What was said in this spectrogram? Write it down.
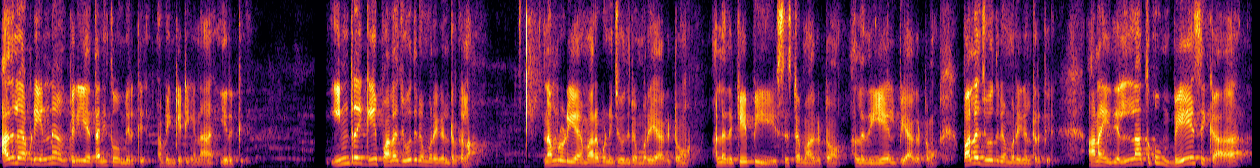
அதில் அப்படி என்ன பெரிய தனித்துவம் இருக்கு அப்படின்னு கேட்டிங்கன்னா இருக்கு. இன்றைக்கு பல ஜோதிட முறைகள் இருக்கலாம். நம்மளுடைய மரபணி ஜோதிட முறையாகட்டும் அல்லது கேபி சிஸ்டம் ஆகட்டும் அல்லது ஏஎல்பி ஆகட்டும் பல ஜோதிட முறைகள் இருக்குது ஆனால் இது எல்லாத்துக்கும் பேசிக்காக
